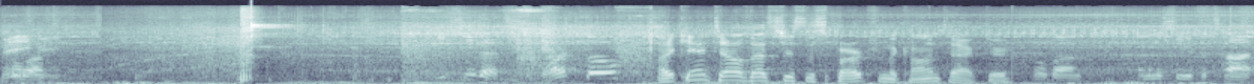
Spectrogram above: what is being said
Hold on. Maybe. You see that spark though? I can't tell if that's just a spark from the contactor. Hold on. I'm gonna see if it's hot.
